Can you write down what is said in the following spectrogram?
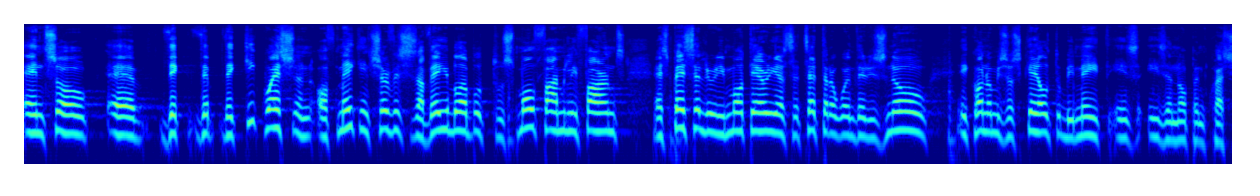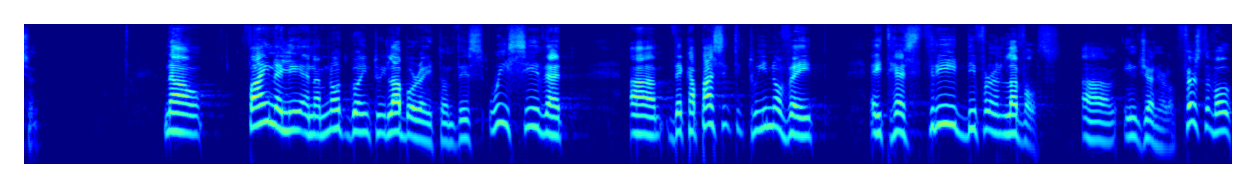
and, so uh, the, the, the, key question of making services available to small family farms, especially remote areas, etc., when there is no economies of scale to be made is, is an open question. Now, finally, and I'm not going to elaborate on this, we see that um, the capacity to innovate it has three different levels uh, in general. First of all,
